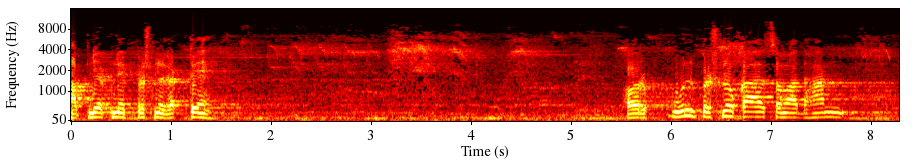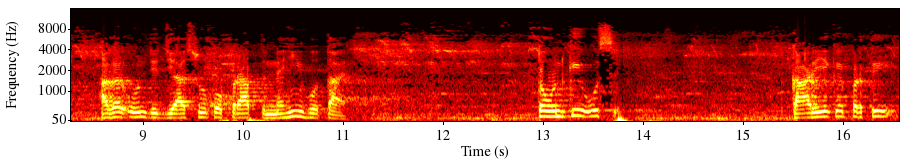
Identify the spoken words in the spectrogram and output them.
अपने अपने प्रश्न रखते हैं और उन प्रश्नों का समाधान अगर उन जिज्ञासुओं को प्राप्त नहीं होता है तो उनकी उस कार्य के प्रति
